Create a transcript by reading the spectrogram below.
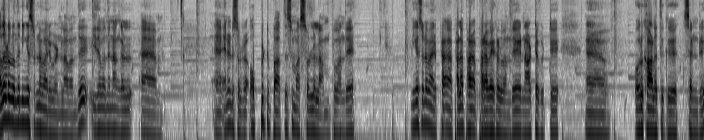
அதோட வந்து நீங்கள் சொன்ன மாதிரி வேணலாம் வந்து இதை வந்து நாங்கள் என்னென்னு சொல்கிற ஒப்பிட்டு பார்த்து சும்மா சொல்லலாம். இப்போ வந்து நீங்கள் சொன்ன மாதிரி ப பல ப பறவைகள் வந்து நாட்டை விட்டு ஒரு காலத்துக்கு சென்று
